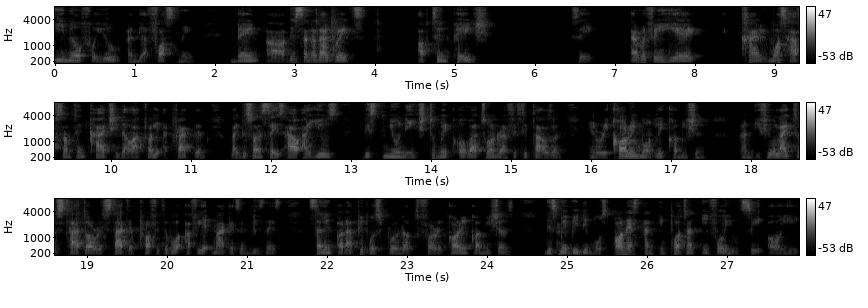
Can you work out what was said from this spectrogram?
email for you and their first name. Then uh, this is another great opt-in page. See, everything here kind you must have something catchy that will actually attract them. Like this one says how I use this new niche to make over 250,000 in recurring monthly commission. And if you would like to start or restart a profitable affiliate marketing business selling other people's products for recurring commissions, this may be the most honest and important info you'll see all year.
